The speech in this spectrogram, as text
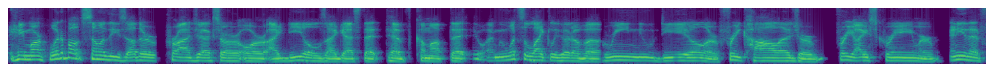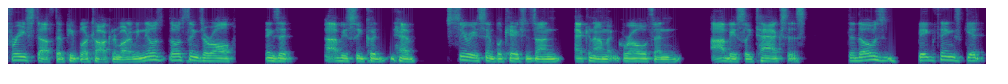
Hey, Mark, what about some of these other projects or, or ideals, I guess, that have come up? That, I mean, what's the likelihood of a Green New Deal or free college or free ice cream or any of that free stuff that people are talking about? I mean, those, those things are all things that obviously could have serious implications on economic growth and obviously taxes. Do those big things get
